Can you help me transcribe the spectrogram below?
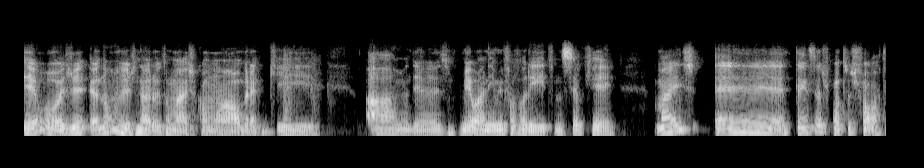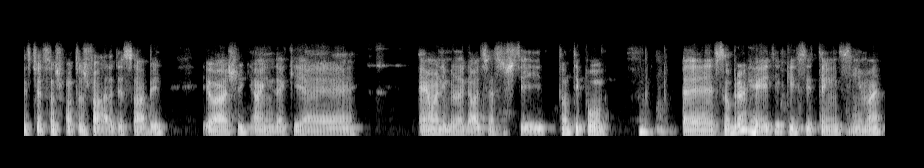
eu hoje, eu não vejo Naruto mais como uma obra que. Ah, meu Deus, meu anime favorito, não sei o quê. Mas é, tem seus pontos fortes, tem seus pontos válidos, sabe? Eu acho ainda que é, é um anime legal de se assistir. Então, tipo, é, sobre o hate que se tem em cima,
